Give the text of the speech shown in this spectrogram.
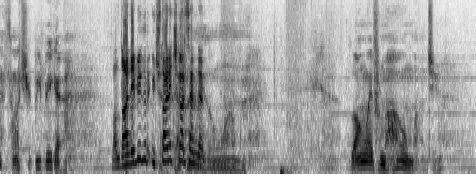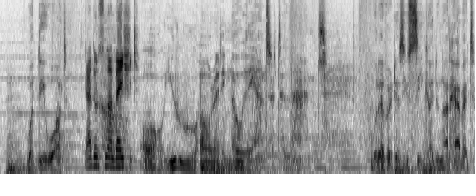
I thought you'd be bigger. Lan daha ne bigger? 3 tane çıkar senden. Long way from home, aren't you? What do you want? Ya dursun lan değişik. Oh, you already know the answer to that. Whatever it is you seek, I do not have it.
